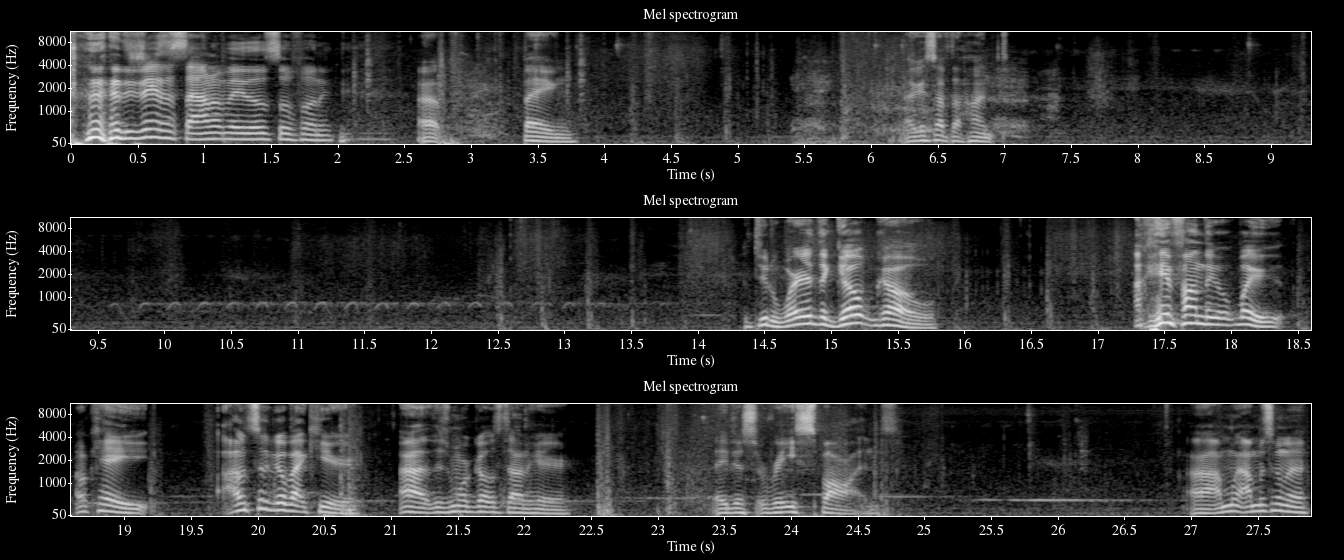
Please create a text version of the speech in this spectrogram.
Did you hear the sound it made? That was so funny. Alright. Bang. I guess I have to hunt. Dude, where did the goat go? I can't find the wait. Okay, I'm just gonna go back here. Alright, there's more goats down here. They just respawned. Uh, I'm I'm just gonna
